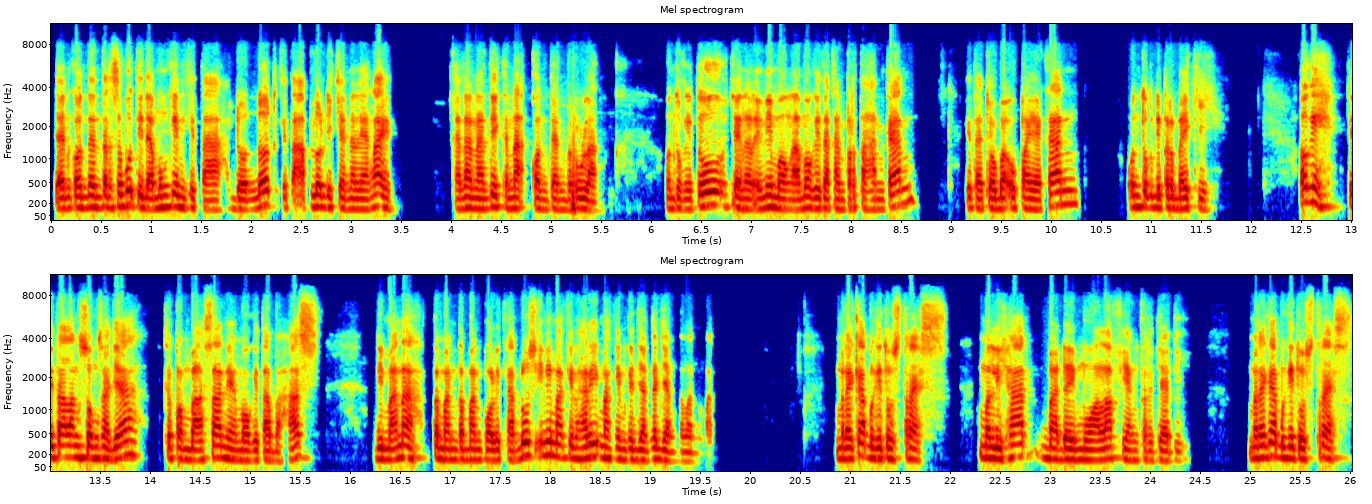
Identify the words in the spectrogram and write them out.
dan konten tersebut tidak mungkin kita download, kita upload di channel yang lain. Karena nanti kena konten berulang. Untuk itu, channel ini mau nggak mau kita akan pertahankan, kita coba upayakan untuk diperbaiki. Oke, kita langsung saja ke pembahasan yang mau kita bahas, di mana teman-teman Polikardus ini makin hari makin kejang-kejang, teman-teman. Mereka begitu stres melihat badai mualaf yang terjadi. Mereka begitu stres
